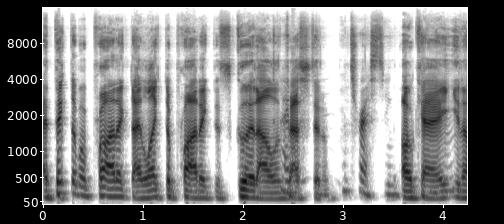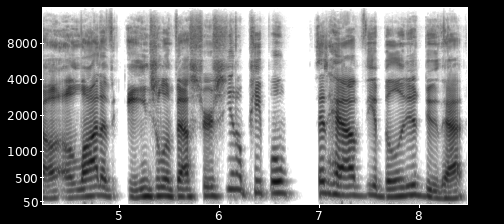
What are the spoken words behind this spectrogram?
I picked up a product, I like the product, it's good, I'll invest in them. Interesting. Okay. Mhm. You know, a lot of angel investors, you know, people that have the ability to do that,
